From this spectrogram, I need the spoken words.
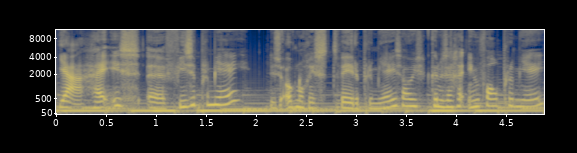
Ja, hij is uh, vicepremier. Dus ook nog eens tweede premier zou je kunnen zeggen, invalpremier.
